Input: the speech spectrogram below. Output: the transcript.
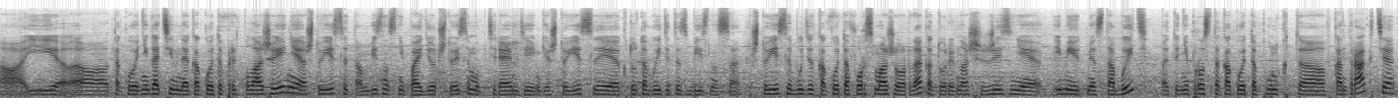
э, и э, такое негативное какое-то предположение, что если там бизнес не пойдет, что если мы потеряем деньги, что если кто-то выйдет из бизнеса, что если будет какой-то форс-мажор, да, который в нашей жизни имеют место быть, это не просто какой-то пункт э, в контракте, а,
